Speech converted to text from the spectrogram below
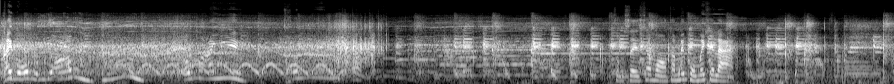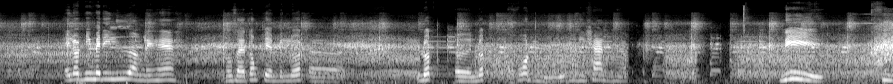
ใครบอกผมยอม เอาไหมสงสัยสมองทำให้ผมไม่ฉลาด อ้รถนี้ไม่ได้เรื่องเลยแฮะ สงสัยต้องเปลี่ยนเป็นรถเอ่อรถเอ่อรถโคตรหรูอีดิชั่นครับ นี่ขี่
